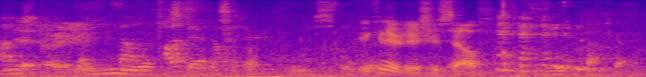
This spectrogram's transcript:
Are you, are you what the status of our police You can introduce yourself.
